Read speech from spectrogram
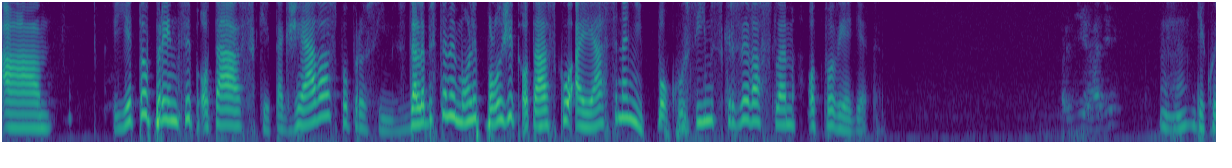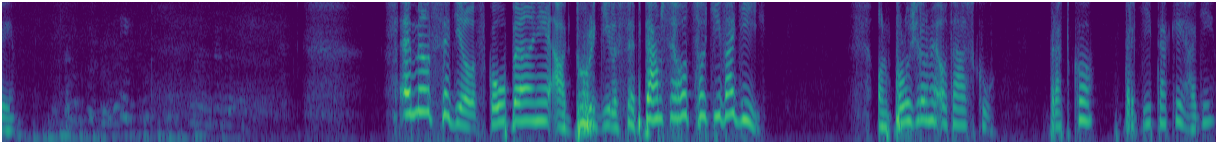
A je to princip otázky, takže já vás poprosím, zdali byste mi mohli položit otázku a já se na ní pokusím skrze vaslem odpovědět. Mhm, děkuji. Emil seděl v koupelně a durdil se. Ptám se ho, co ti vadí. On položil mi otázku. Bratko, prdí taky hadi?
